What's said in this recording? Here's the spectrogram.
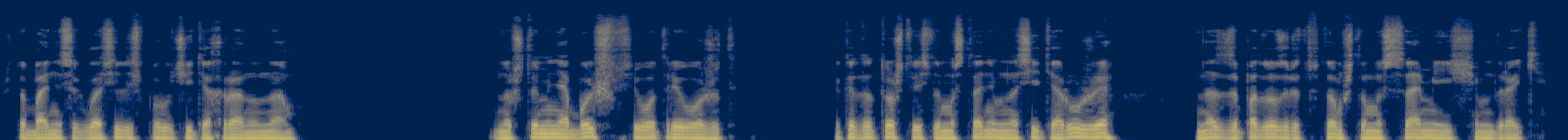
чтобы они согласились поручить охрану нам. Но что меня больше всего тревожит, так это то, что если мы станем носить оружие, нас заподозрят в том, что мы сами ищем драки.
